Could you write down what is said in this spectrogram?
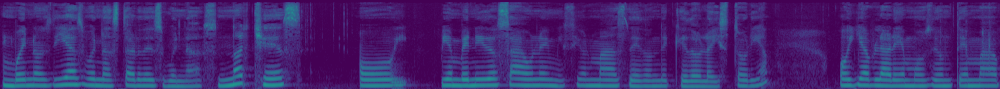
Buenos días, buenas tardes, buenas noches. Hoy bienvenidos a una emisión más de Dónde quedó la historia. Hoy hablaremos de un tema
